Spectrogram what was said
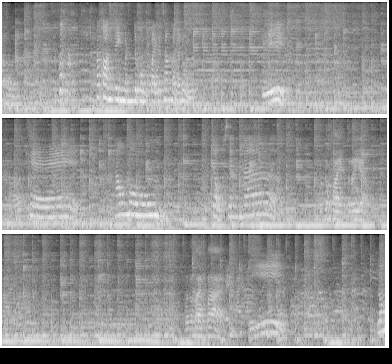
เออถ้าตอนจริงมันจะหมุนไปก็ช่างมันนะหนูดีโอเค เข้ามุม จบเซนเตอร์คนต่อไปเตรียมคนต่อไปไป ดีลง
